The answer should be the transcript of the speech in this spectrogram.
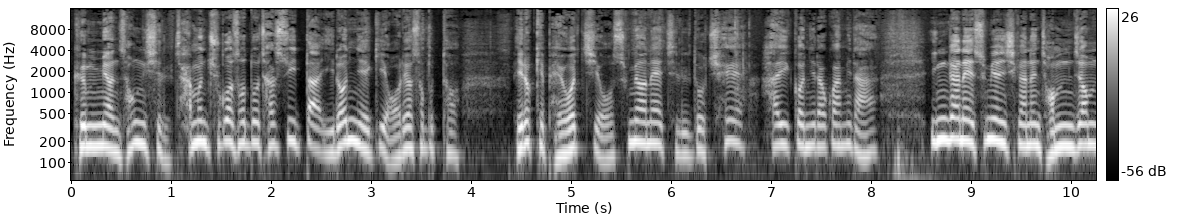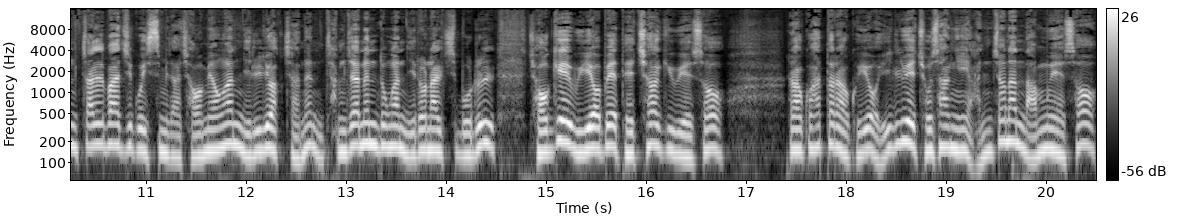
근면 성실, 잠은 죽어서도 잘 수 있다. 이런 얘기 어려서부터 이렇게 배웠지요. 수면의 질도 최하위권이라고 합니다. 인간의 수면 시간은 점점 짧아지고 있습니다. 저명한 인류학자는 잠자는 동안 일어날 지 모를 적의 위협에 대처하기 위해서 라고 하더라고요. 인류의 조상이 안전한 나무에서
